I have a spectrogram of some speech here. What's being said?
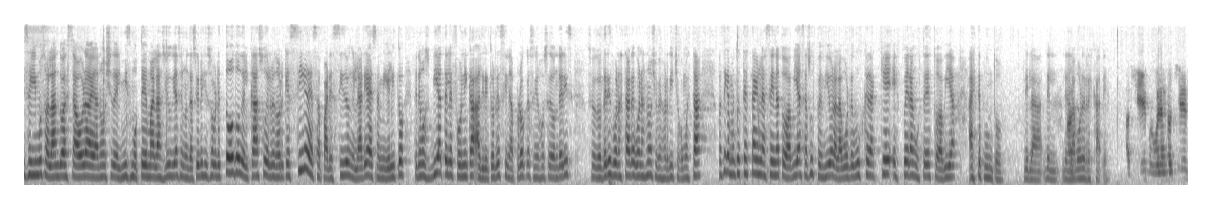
Y seguimos hablando a esta hora de la noche del mismo tema, las lluvias, inundaciones y sobre todo del caso del menor que sigue desaparecido en el área de San Miguelito. Tenemos vía telefónica al director de SINAPRO, que es el señor José Donderis. Señor Donderis, buenas tardes, buenas noches, mejor dicho, ¿cómo está? Básicamente usted está en la escena, todavía se ha suspendido la labor de búsqueda. ¿Qué esperan ustedes todavía a este punto de la, labor de rescate? Así es, muy buenas noches.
